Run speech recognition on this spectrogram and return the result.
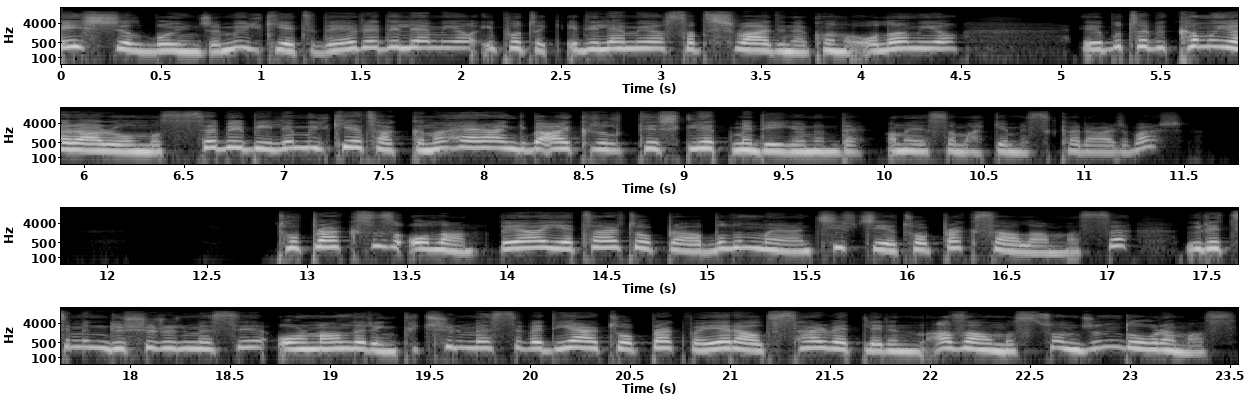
5 yıl boyunca mülkiyeti devredilemiyor, ipotek edilemiyor, satış vaadine konu olamıyor. E, bu tabii kamu yararı olması sebebiyle mülkiyet hakkına herhangi bir aykırılık teşkil etmediği yönünde Anayasa Mahkemesi kararı var. Topraksız olan veya yeter toprağı bulunmayan çiftçiye toprak sağlanması, üretimin düşürülmesi, ormanların küçülmesi ve diğer toprak ve yeraltı servetlerinin azalması sonucunu doğuramaz.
